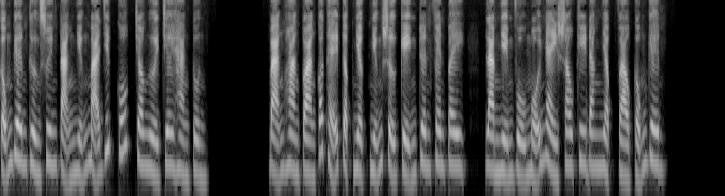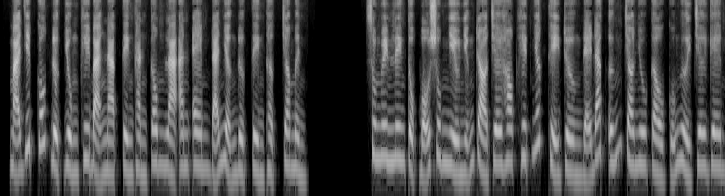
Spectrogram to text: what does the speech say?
cổng game thường xuyên tặng những mã zip code cho người chơi hàng tuần. Bạn hoàn toàn có thể cập nhật những sự kiện trên fanpage, làm nhiệm vụ mỗi ngày sau khi đăng nhập vào cổng game. Mã zip code được dùng khi bạn nạp tiền thành công là anh em đã nhận được tiền thật cho mình. Sunwin liên tục bổ sung nhiều những trò chơi hot hit nhất thị trường để đáp ứng cho nhu cầu của người chơi game.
